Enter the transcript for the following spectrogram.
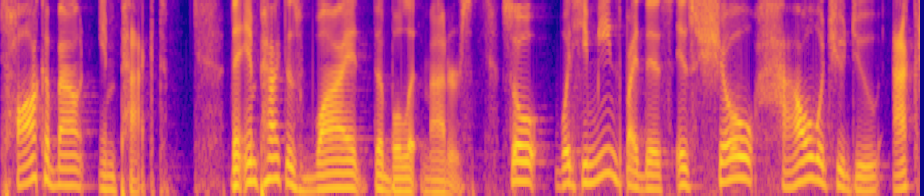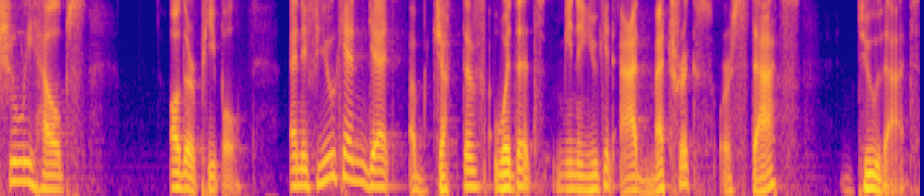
talk about impact. The impact is why the bullet matters. So, what he means by this is show how what you do actually helps other people. And if you can get objective with it, meaning you can add metrics or stats, do that.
